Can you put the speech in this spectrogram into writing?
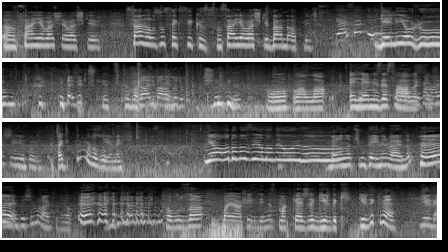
Tamam sen yavaş yavaş gir. Sen havuzun seksi kızısın. Sen yavaş gir ben de atlayacağım. Geliyorum. evet. Ya tipe bak. Galiba alırım. Düşündüm de. Oh valla ellerinize sağlık. Her şeyi yaparım. Acıktın mı Hazal? Yemek. Ya o da nasıl yalanıyor orada? Ben ona çünkü peynir verdim. Annem peşimi bırakmıyor. Havuza bayağı bildiğiniz makyajla girdik. Girdik mi? Girdik.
